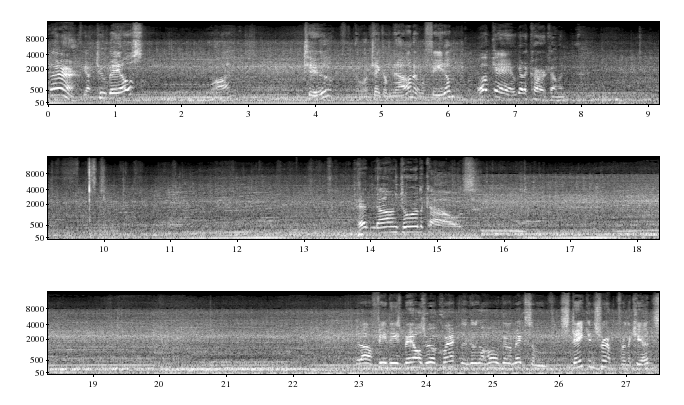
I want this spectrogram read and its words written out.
There, got two bales. One, two, we'll take them down and we'll feed them. Okay, we got a car coming. Heading down toward the cows. Get out and feed these bales real quick. They're gonna go home, gonna make some steak and shrimp for the kids.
